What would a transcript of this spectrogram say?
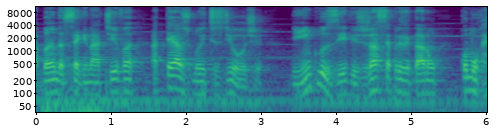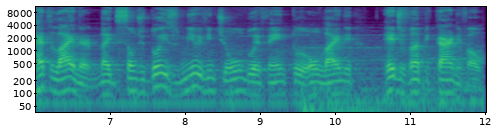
A banda segue na ativa até as noites de hoje e, inclusive, já se apresentaram como headliner na edição de 2021 do evento online Redvamp Carnival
